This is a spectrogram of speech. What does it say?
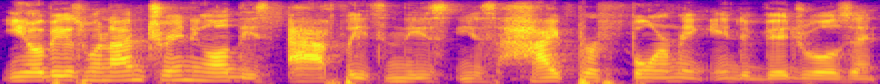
You know, because when I'm training all these athletes and these, these high performing individuals, and,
